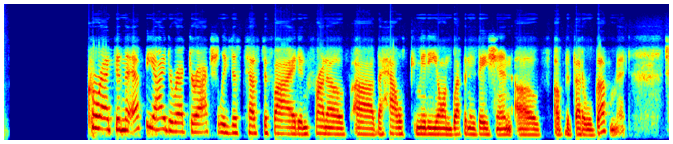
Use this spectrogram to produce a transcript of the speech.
Correct. And the FBI director actually just testified in front of uh, the House Committee on Weaponization of, of the federal government.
